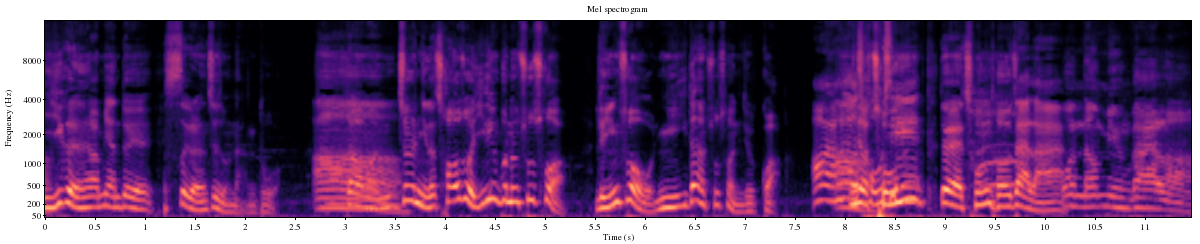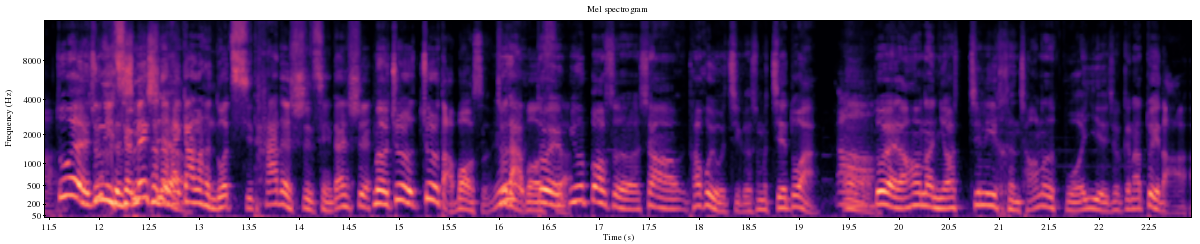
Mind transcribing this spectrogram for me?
你一个人要面对四个人这种难度啊，知道吗？就是你的操作一定不能出错，零错误，你一旦出错你就挂。哦，然后要重新对从头再来，我能明白了。对，就你前面可能还干了很多其他的事情，但是没有，就是就是打 boss，就打 boss。对，因为 boss 像他会有几个什么阶段。嗯，对，然后呢，你要经历很长的博弈，就跟他对打，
